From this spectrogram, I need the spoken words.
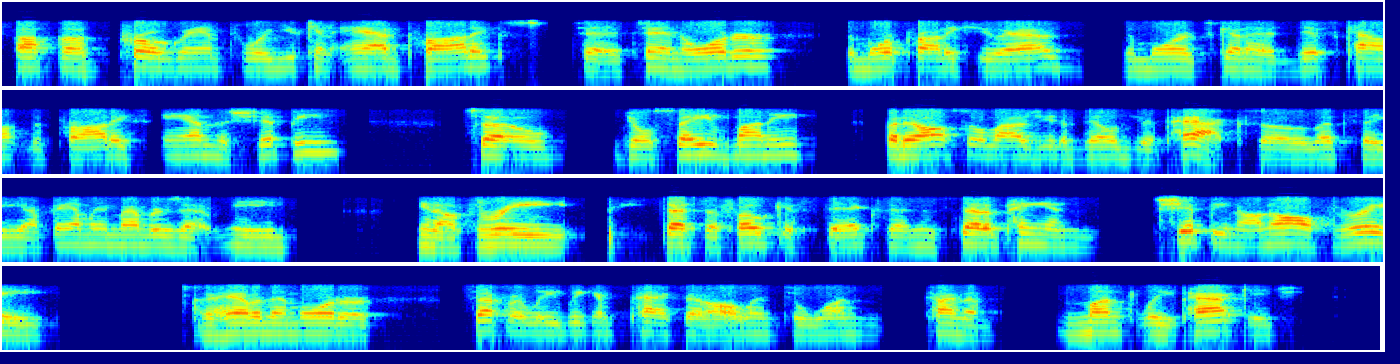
up a program to where you can add products to, to an order. The more products you add, the more it's going to discount the products and the shipping. So you'll save money, but it also allows you to build your pack. So let's say you have family members that need, you know, three sets of focus sticks, and instead of paying shipping on all three or having them order separately, we can pack that all into one kind of monthly package,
